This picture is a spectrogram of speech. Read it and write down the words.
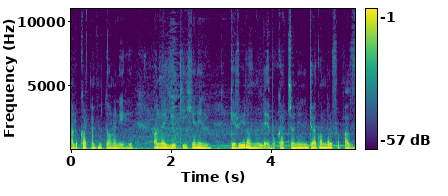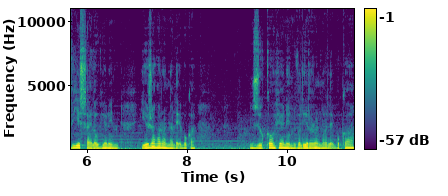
الوكارد مدون ني هي ولا يوكي هينين كيريرون لابوكاتونين دراغون لالفا با في سايلو هينين يجمرون لابوكاتونين Zuko here and in Valera.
